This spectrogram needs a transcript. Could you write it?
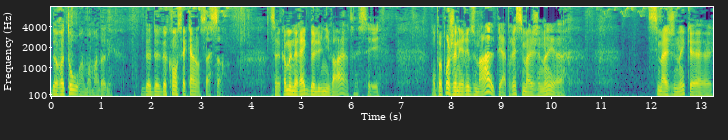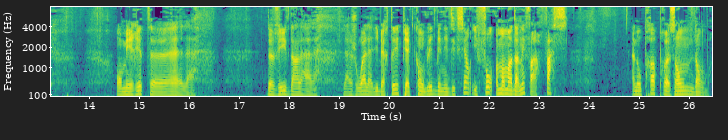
de retour à un moment donné, de, de, conséquences à ça. C'est comme une règle de l'univers. C'est on peut pas générer du mal puis après s'imaginer euh, s'imaginer que on mérite euh, la, de vivre dans la, la, joie, la liberté, puis être comblé de bénédictions. Il faut, à un moment donné, faire face à nos propres zones d'ombre.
